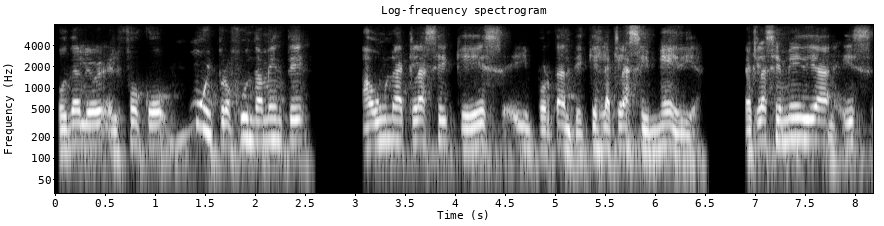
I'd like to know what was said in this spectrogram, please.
ponerle el foco muy profundamente a una clase que es importante, que es la clase media. La clase media es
